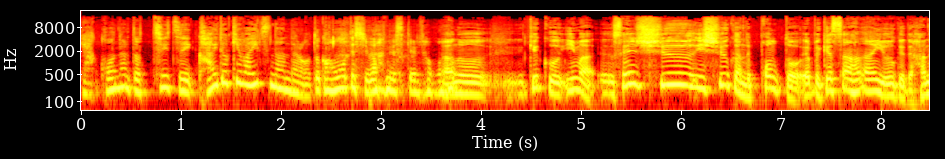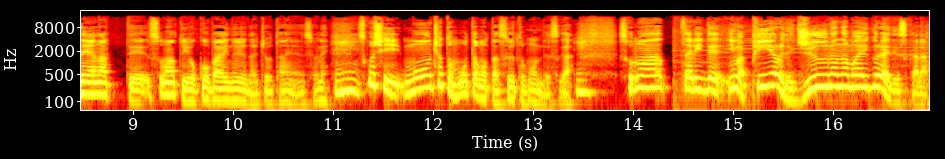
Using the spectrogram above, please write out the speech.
いや、こうなるとついつい買い時はいつなんだろうとか思ってしまうんですけれども。あの、結構今、先週一週間でポンと、やっぱり決算範囲を受けて跳ね上がって、その後横ばいのような状態なんですよね。えー、少しもうちょっともたもたすると思うんですが、えー、そのあたりで、今 PR で17倍ぐらいですから、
